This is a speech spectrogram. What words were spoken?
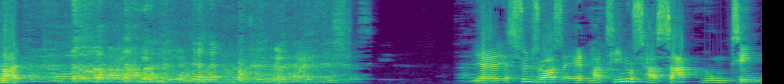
Nej. Ja, jeg synes også, at Martinus har sagt nogle ting,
